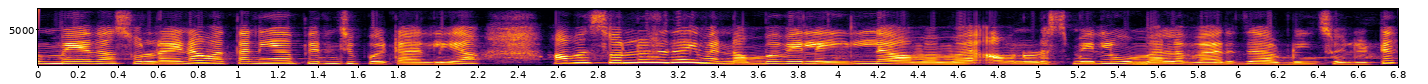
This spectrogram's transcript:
உண்மையை தான் சொல்கிறான் ஏன்னா அவன் தனியாக பிரிஞ்சு போயிட்டான் இல்லையா? அவன் சொல்லுறத இவன் நம்பவே இல்லை. இல்லை அவன் மே- அவனோட ஸ்மெல் உன் மேலே வருது அப்படின்னு சொல்லிட்டு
